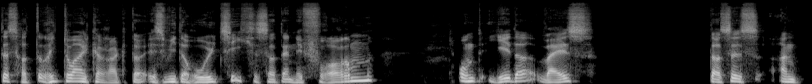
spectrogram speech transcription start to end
Das hat Ritualcharakter. Es wiederholt sich, es hat eine Form und jeder weiß, dass es an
